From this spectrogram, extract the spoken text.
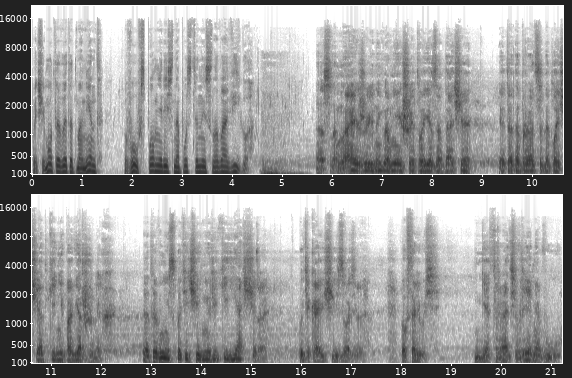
Почему-то в этот момент Ву вспомнились напутственные слова Виго. Основная же и наиглавнейшая твоя задача — это добраться до площадки неповерженных. Это вниз по течению реки Ящера, вытекающей из озера. Повторюсь, не трать время, Ву.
